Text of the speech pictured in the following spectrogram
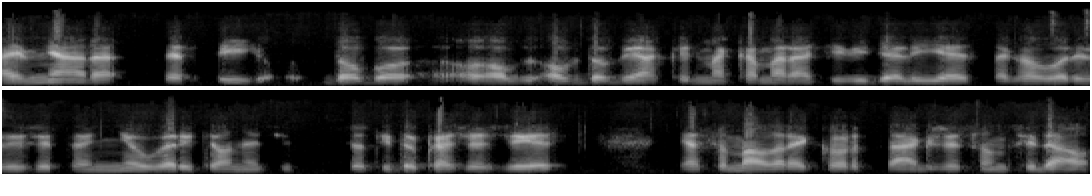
aj mňa v tých dobo, obdobiach, keď ma kamaráti videli jesť, tak hovorili, že to je neuveriteľné, či, čo ty dokážeš jesť. Ja som mal rekord tak, že som si dal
